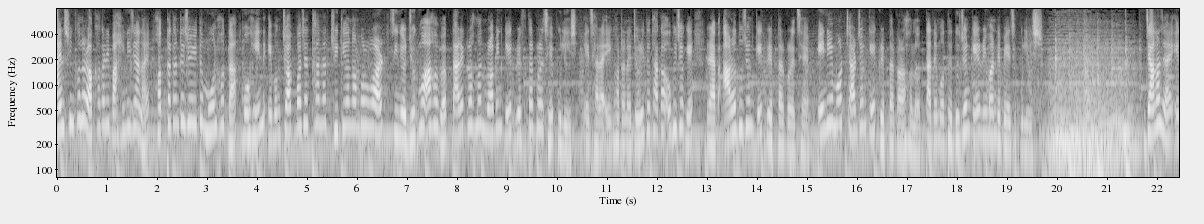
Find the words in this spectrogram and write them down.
আইন শৃঙ্খলা রক্ষাকারী বাহিনী জানায়, হত্যাকাণ্ডে জড়িত মূল হোতা মহিন এবং চকবাজার থানার তৃতীয় নম্বর ওয়ার্ড সিনিয়র যুগ্ম আহ্বায়ক তারেক রহমান রবিনকে গ্রেফতার করেছে পুলিশ। এছাড়া এই ঘটনায় জড়িত থাকা অভিযোগে র্যাব আরও দুজনকে গ্রেপ্তার করেছে। এ নিয়ে মোট চারজনকে গ্রেপ্তার করা হলো। তাদের মধ্যে দুজনকে রিমান্ডে পেয়েছে পুলিশ। জানা যায়, এ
